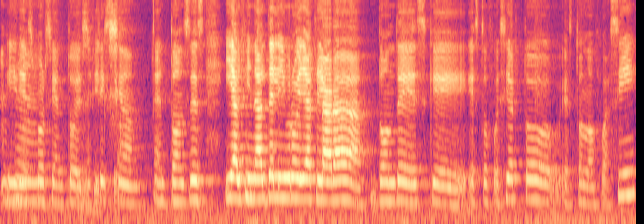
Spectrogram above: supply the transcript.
y Ujú, 10% es es ficción. ficción. Entonces, y al final del libro ella aclara dónde es que esto fue cierto, esto no fue así.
